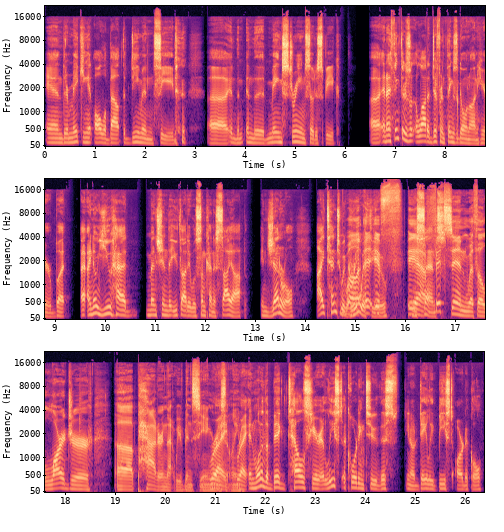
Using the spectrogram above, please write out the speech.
and they're making it all about the demon seed uh, in the in the mainstream, so to speak. Uh, and I think there's a lot of different things going on here, but I, I know you had mentioned that you thought it was some kind of psyop in general. I tend to agree Well, with you. if- in a yeah, sense. fits in with a larger uh, pattern that we've been seeing right, recently. right. And one of the big tells here, at least according to this, you know, Daily Beast article,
